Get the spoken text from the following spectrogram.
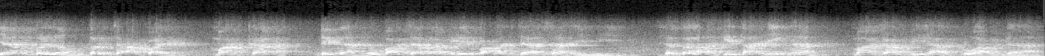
yang belum tercapai. Maka dengan upacara pelimpahan jasa ini, setelah kita ingat, maka pihak keluarga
